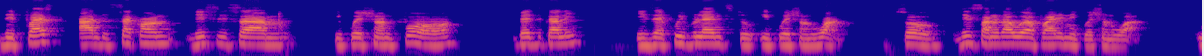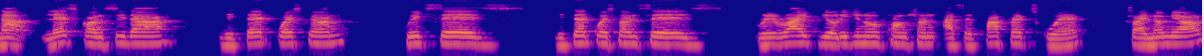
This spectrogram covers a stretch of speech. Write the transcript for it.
the first and the second, this is um, equation 4, basically, is equivalent to equation 1. So this is another way of writing equation one. Now let's consider the third question, which says, the third question says, rewrite the original function as a perfect square trinomial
